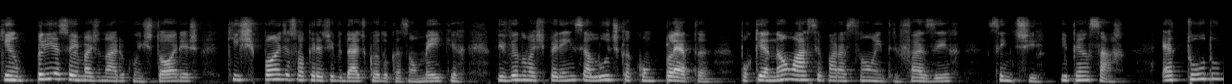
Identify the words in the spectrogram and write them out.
que amplia seu imaginário com histórias, que expande a sua criatividade com a educação maker, vivendo uma experiência lúdica completa, porque não há separação entre fazer, sentir e pensar. É tudo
